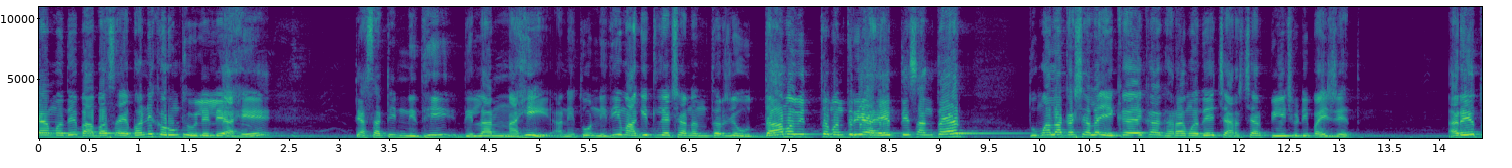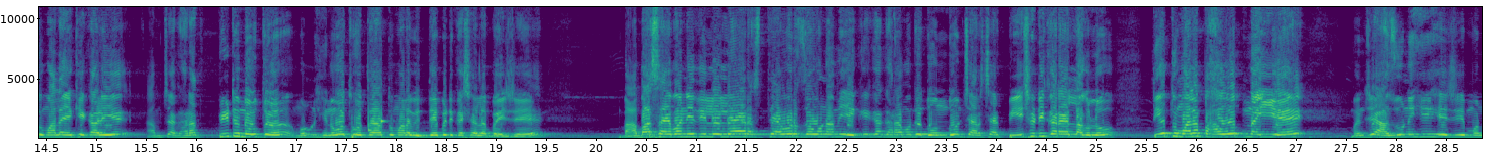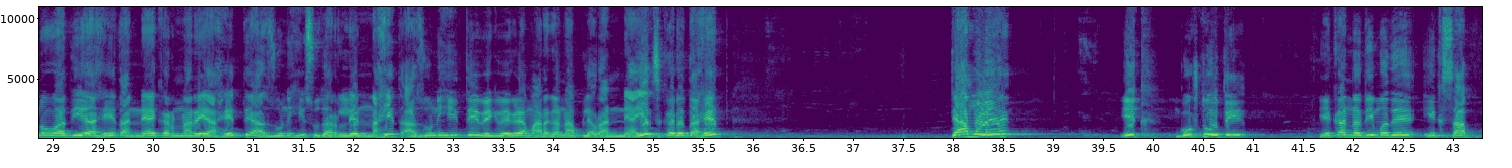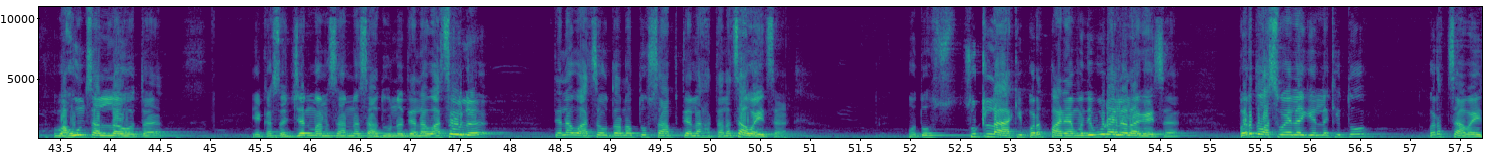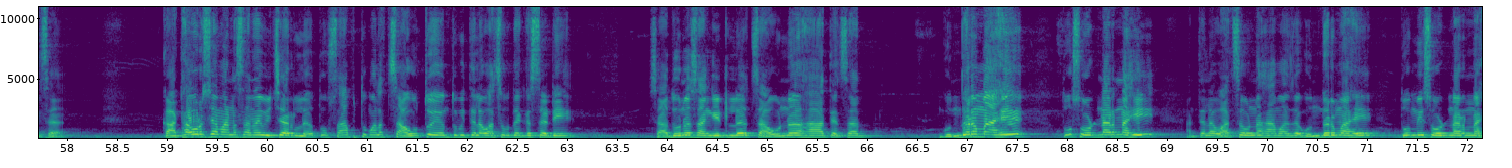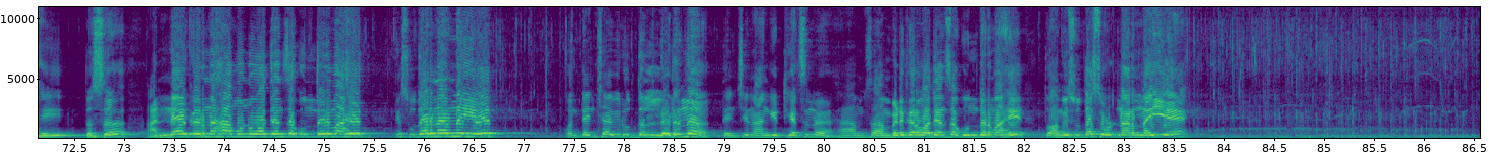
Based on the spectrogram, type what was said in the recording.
त्यामध्ये बाबासाहेबांनी करून ठेवलेली आहे. त्यासाठी निधी दिला नाही आणि तो निधी मागितल्याच्या नंतर जे उद्दाम वित्त मंत्री आहेत ते सांगतात तुम्हाला कशाला एका एका घरामध्ये चार चार पीएचडी पाहिजेत? अरे तुम्हाला एकेकाळी आमच्या घरात पीठ नव्हतं म्हणून हिनवत होता तुम्हाला विद्यापीठ कशाला पाहिजे? बाबासाहेबांनी दिलेल्या रस्त्यावर जाऊन आम्ही एकेका घरामध्ये दोन दोन चार चार पीएचडी करायला लागलो ते तुम्हाला पाहवत नाहीये. म्हणजे अजूनही हे जे मनोवादी आहेत अन्याय करणारे आहेत ते अजूनही सुधारले नाहीत. अजूनही ते वेगवेगळ्या मार्गाने आपल्यावर अन्यायच करत आहेत. त्यामुळे एक गोष्ट होती एका नदीमध्ये एक साप वाहून चालला होता. एका सज्जन माणसानं साधूनं त्याला वाचवलं. त्याला वाचवताना तो साप त्याला हाताला चावायचा. मग तो सुटला की परत पाण्यामध्ये बुडायला लागायचा. परत वाचवायला गेलं की तो परत चावायचा. काठावरच्या माणसानं विचारलं तो साप तुम्हाला चावतोय आणि तुम्ही त्याला वाचवताय कशासाठी? साधूनं सांगितलं चावणं हा त्याचा गुणधर्म आहे तो सोडणार नाही आणि त्याला वाचवणं हा माझा गुणधर्म आहे तो मी सोडणार नाही. तसं अन्याय करणं हा मनोवाद्यांचा गुणधर्म आहेत ते सुधारणार नाही आहेत पण त्यांच्या विरुद्ध लढणं त्यांची नांगी ठेचणं हा आमचा आंबेडकरवाद्यांचा गुणधर्म आहे तो आम्ही सुद्धा सोडणार नाहीये.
